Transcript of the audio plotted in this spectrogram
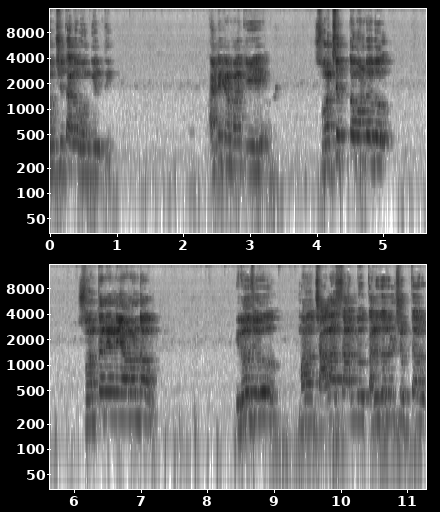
ఉంచితే అలా వంగిద్ది. అంటే ఇక్కడ మనకి స్వచ్ఛత్వం ఉండదు సొంత నిర్ణయాలు ఉండవు. ఈరోజు మనం చాలాసార్లు తల్లిదండ్రులు చెప్తారు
